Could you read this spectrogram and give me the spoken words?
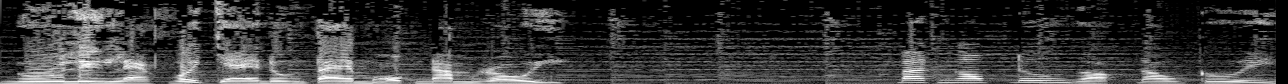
Người liên lạc với cha nương ta một năm rồi. Bạch Ngọc Đương gật đầu cười.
